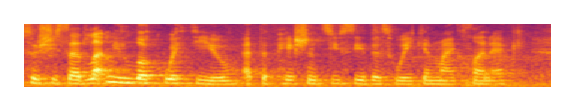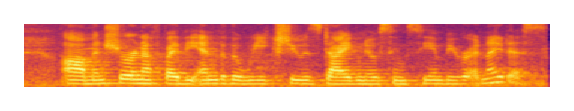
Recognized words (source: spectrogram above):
So she said, Let me look with you at the patients you see this week in my clinic. Um, and sure enough, by the end of the week, she was diagnosing CMV retinitis.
